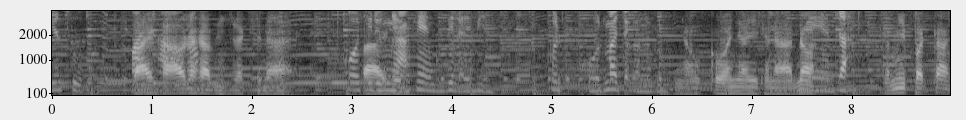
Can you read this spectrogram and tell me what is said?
เฮ็ดสุกปลายขาวนะครับนี่ลักษณะ พอสิดึงหยาแห้งเพิ่นที่ไหนบินเพิ่นเปิดมาจากอันนั้นเพิ่นเงากอใหญ่ขนาดเนาะแม่นจ้ะก็มีปลากัง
